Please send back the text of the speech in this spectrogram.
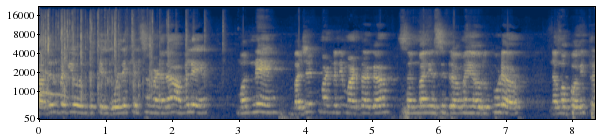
ಅದ್ರ ಬಗ್ಗೆ ಒಂದು ಒಳ್ಳೆ ಕೆಲಸ ಮಾಡೋಣ ಆಮೇಲೆ ಮೊನ್ನೆ ಬಜೆಟ್ ಮಂಡನೆ ಮಾಡಿದಾಗ ಸನ್ಮಾನ್ಯ ಸಿದ್ದರಾಮಯ್ಯ ಅವರು ಕೂಡ ನಮ್ಮ ಪವಿತ್ರ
